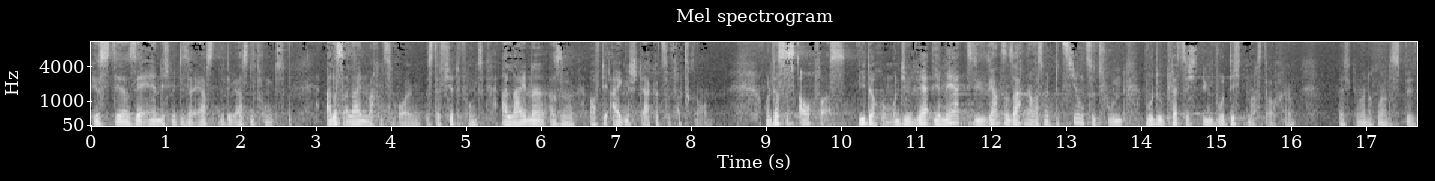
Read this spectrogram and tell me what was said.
ist der sehr ähnlich mit dieser ersten, mit dem ersten Punkt. Alles allein machen zu wollen, ist der vierte Punkt. Alleine, also auf die eigene Stärke zu vertrauen. Und das ist auch was, wiederum. Und ihr, ihr merkt, die ganzen Sachen haben was mit Beziehung zu tun, wo du plötzlich irgendwo dicht machst auch. Ja? Vielleicht können wir nochmal das Bild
